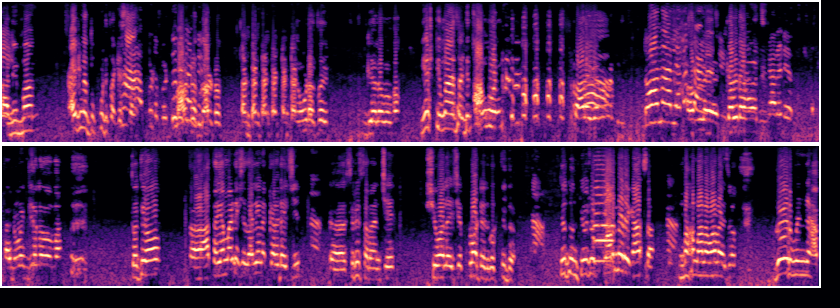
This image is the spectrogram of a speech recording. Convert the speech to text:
आणि मग ऐक ना तू पुढचा किस्सा. हा टन टन टन टन टन टन उडत गेलो बाबा एसटी माझ्यासाठी थांबून राळेगणमध्ये. दोन आल्या ना आपल्या शाळेची. करड्यामध्ये. करड्यात. आणि मग गेलो बाबा तर अं, आता एम आय डी झाली ना करड्याची हा, अं, श्री सरांचे शिवालयाचे प्लॉट आहेत बघ तिथं हा. तिथून तो जो कॉर्नर आहे का असा हा. मामाला म्हणायचो गव्हर्नमेंटने हा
